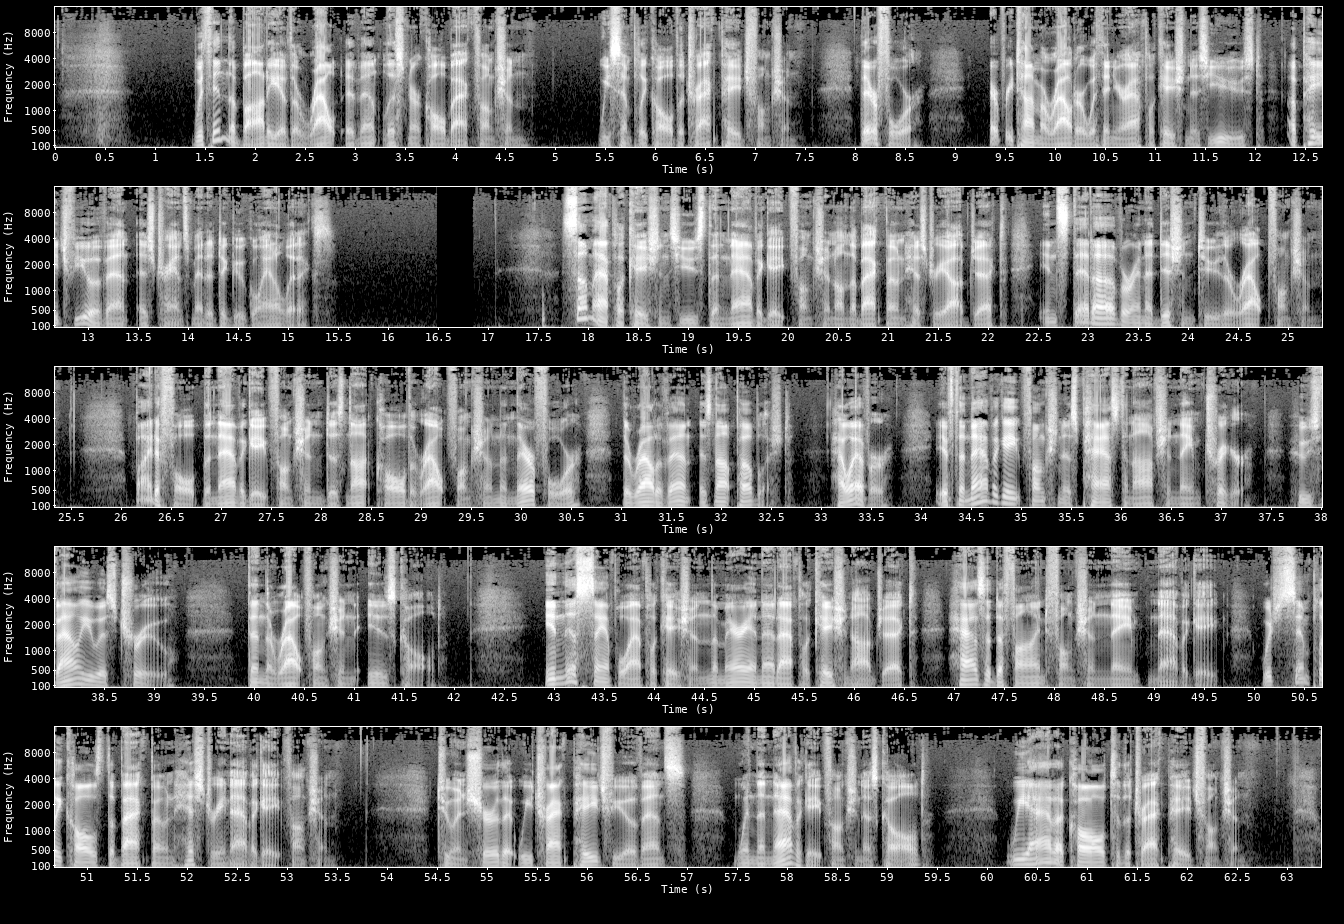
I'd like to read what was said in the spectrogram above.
Within the body of the route event listener callback function, we simply call the track page function. Therefore, every time a router within your application is used, a page view event is transmitted to Google Analytics. Some applications use the navigate function on the backbone history object instead of or in addition to the route function. By default, the navigate function does not call the route function and therefore the route event is not published. However, if the navigate function is passed an option named trigger, whose value is true, then the route function is called. In this sample application, the Marionette application object has a defined function named navigate, which simply calls the backbone history navigate function. To ensure that we track page view events when the navigate function is called, we add a call to the track page function.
